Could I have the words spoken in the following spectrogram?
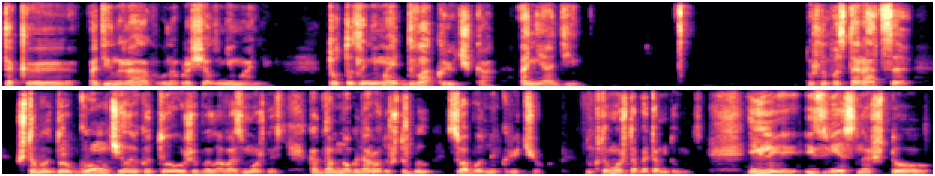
Так э, один Рав, он обращал внимание, тот, кто занимает два крючка, а не один. Нужно постараться, чтобы другому человеку тоже была возможность, когда много народу, чтобы был свободный крючок. Ну, кто может об этом думать? Или известно, что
